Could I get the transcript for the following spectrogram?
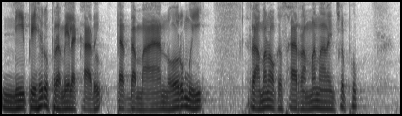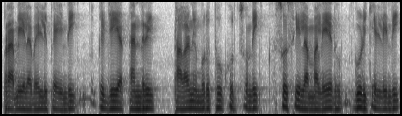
నీ పేరు ప్రమీల కాదు పెద్దమ్మ. నోరు ముయ్యి రమణ ఒకసారి రమ్మన్నానని చెప్పు. ప్రమీల వెళ్ళిపోయింది. విజయ తండ్రి తల నిమురుతూ కూర్చుంది. సుశీలమ్మ లేదు గుడికెళ్ళింది.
